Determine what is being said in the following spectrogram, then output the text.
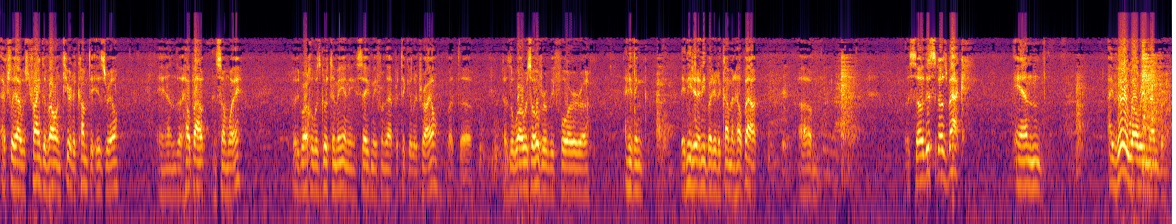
actually, I was trying to volunteer to come to Israel and uh, help out in some way. Baruch was good to me, and he saved me from that particular trial. But because uh, the war was over before uh, anything, they needed anybody to come and help out. Um, so this goes back, and I very well remember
